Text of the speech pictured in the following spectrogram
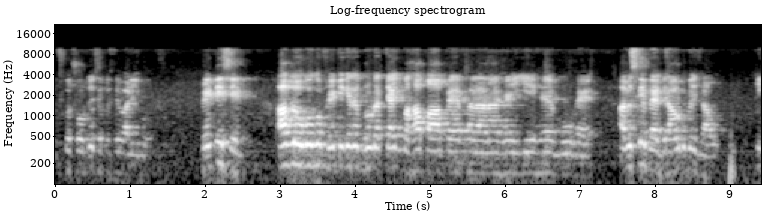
इसको छोड़ दो से पिछले वाली को फेटिसिड अब लोगों को फेटी के भ्रूण हत्या महापाप है, फलाना है, ये है, वो है। अब इसके बैकग्राउंड में जाओ कि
